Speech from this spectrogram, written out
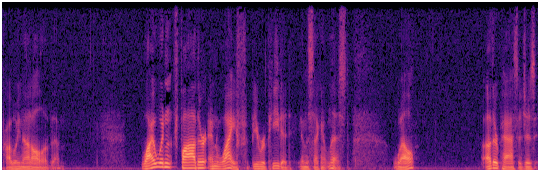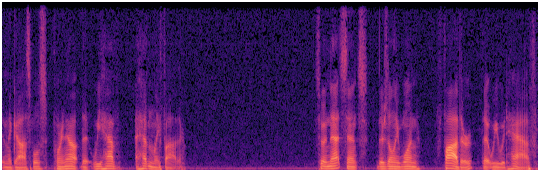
probably not all of them. Why wouldn't father and wife be repeated in the second list? Well, other passages in the Gospels point out that we have a heavenly father. So, in that sense, there's only one father that we would have,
